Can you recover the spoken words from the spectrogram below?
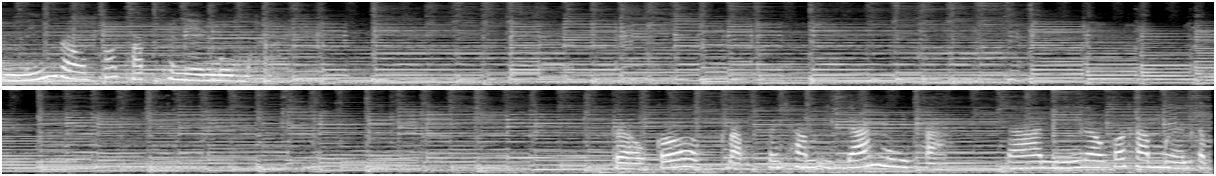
อันนี้เราก็พับทะแยงมุม เราก็กลับไปทำอีกด้านหนึ่งค่ะ ด้านนี้เราก็ทำเหมือนกับ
